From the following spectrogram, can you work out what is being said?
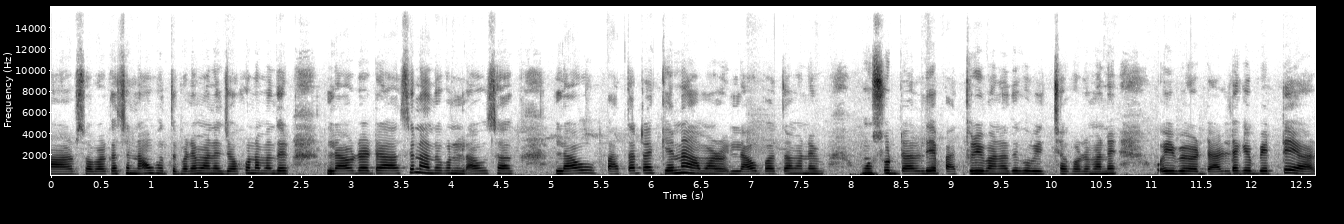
আর সবার কাছে নাও হতে পারে। মানে যখন আমাদের লাউ ডাঁটা আসে না, তখন লাউ শাক, লাউ পাতাটা কেনা, আমার ওই লাউ পাতা মানে মুসুর ডাল দিয়ে পাতুরি বানাতে খুব ইচ্ছা করে। মানে ওই ডালটাকে বেটে আর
